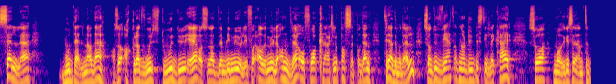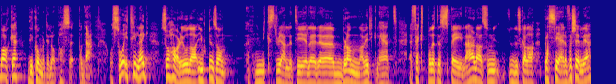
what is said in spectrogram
selge modellen av det. Altså akkurat hvor stor du er, og sånn at det blir mulig for alle mulige andre å få klær til å passe på den 3D-modellen, sånn at du vet at når du bestiller klær, så må du ikke se dem tilbake. De kommer til å passe på deg. Og så I tillegg så har de jo da gjort en sånn mixed reality eller uh, blanda virkelighet-effekt på dette speilet her, da, som du skal da plassere forskjellige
